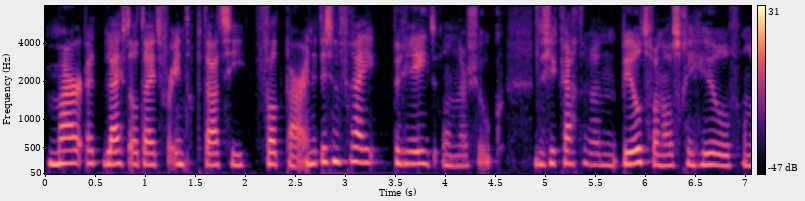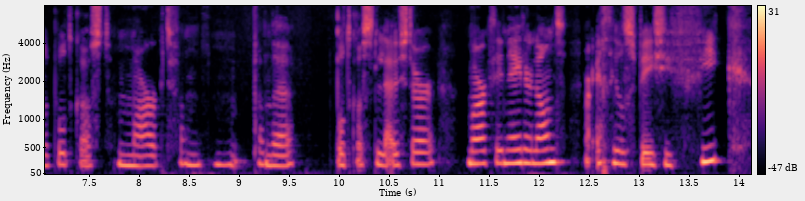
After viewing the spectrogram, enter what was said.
maar het blijft altijd voor interpretatie vatbaar. En het is een vrij breed onderzoek. Dus je krijgt er een beeld van als geheel van de podcastmarkt, van, van de podcastluistermarkt in Nederland. Maar echt heel specifiek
